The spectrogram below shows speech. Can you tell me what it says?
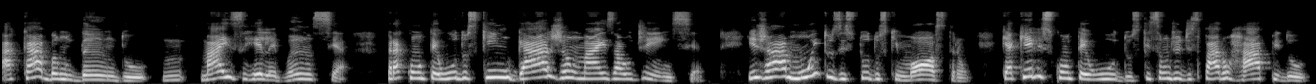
acabam dando mais relevância para conteúdos que engajam mais a audiência. E já há muitos estudos que mostram que aqueles conteúdos que são de disparo rápido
